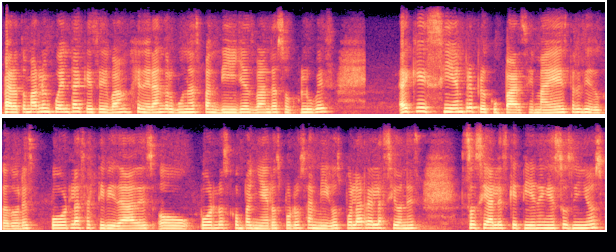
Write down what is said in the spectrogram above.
para tomarlo en cuenta que se van generando algunas pandillas, bandas o clubes. Hay que siempre preocuparse, maestras y educadores, por las actividades o por los compañeros, por los amigos, por las relaciones sociales que tienen estos niños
